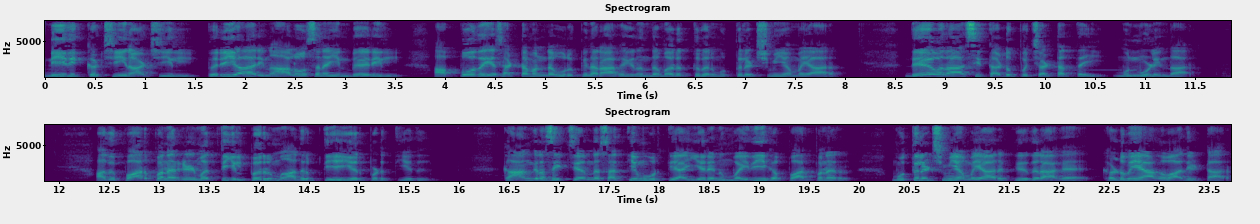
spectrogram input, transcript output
நீதி கட்சியின் ஆட்சியில் பெரியாரின் ஆலோசனையின் பேரில் அப்போதைய சட்டமன்ற உறுப்பினராக இருந்த மருத்துவர் முத்துலட்சுமி அம்மையார் தேவதாசி தடுப்பு சட்டத்தை முன்மொழிந்தார். அது பார்ப்பனர்கள் மத்தியில் பெரும் அதிருப்தியை ஏற்படுத்தியது. காங்கிரஸைச் சேர்ந்த சத்தியமூர்த்தி ஐயர் எனும் வைதீக பார்ப்பனர் முத்துலட்சுமி அம்மையாருக்கு எதிராக கடுமையாக வாதிட்டார்.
